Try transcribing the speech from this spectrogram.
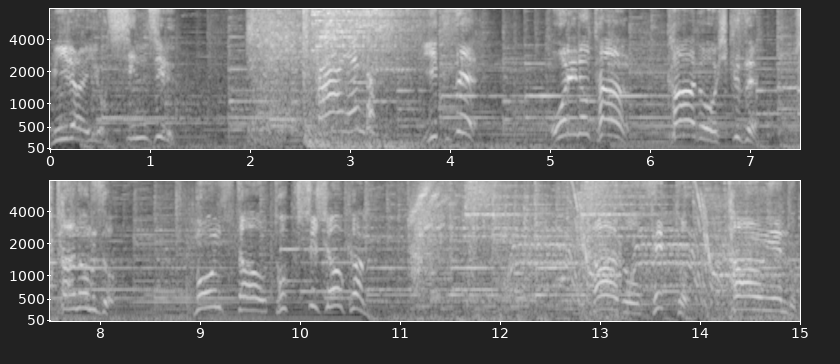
未来を信じる。ターンエンド。行くぜ俺のターン。カードを引くぜ。頼むぞ。モンスターを特殊召喚。カードをセット。ターンエンド。だ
